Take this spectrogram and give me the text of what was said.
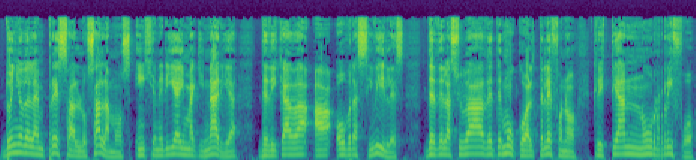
dueño de la empresa Los Álamos, Ingeniería y Maquinaria, dedicada a obras civiles, desde la ciudad de Temuco al teléfono, Cristian Nurrifo.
